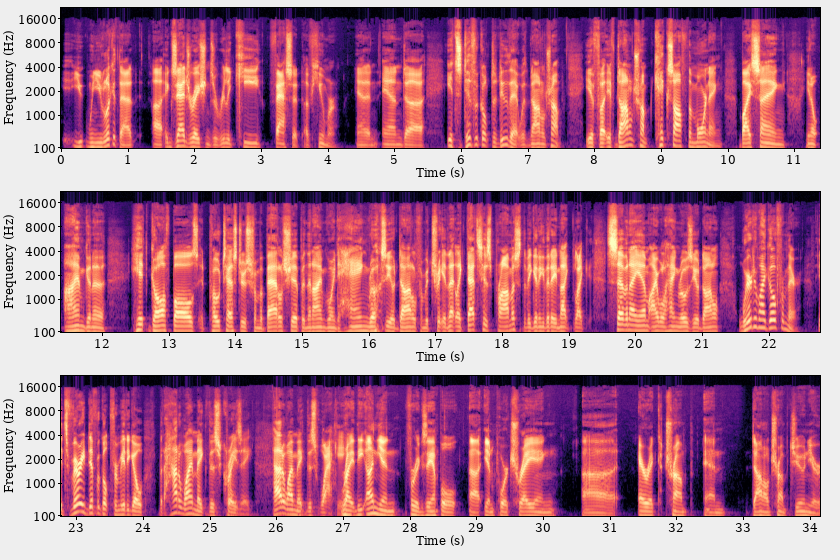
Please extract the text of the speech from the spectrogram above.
You, when you look at that, uh, exaggerations are a really key facet of humor and and uh, it's difficult to do that with Donald Trump. If uh, if Donald Trump kicks off the morning by saying, you know, I'm gonna hit golf balls at protesters from a battleship, and then I'm going to hang Rosie O'Donnell from a tree. And that, like, that's his promise at the beginning of the day. Like, like 7 a.m., I will hang Rosie O'Donnell. Where do I go from there? It's very difficult for me to go, but how do I make this crazy? How do I make this wacky? Right. The Onion, for example, uh, in portraying uh, Eric Trump and Donald Trump Jr.,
